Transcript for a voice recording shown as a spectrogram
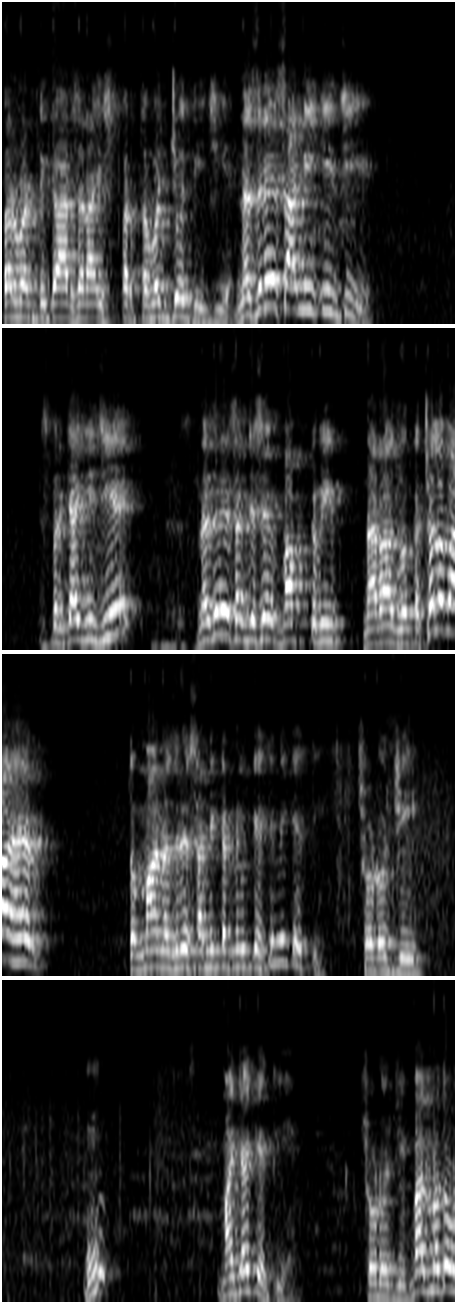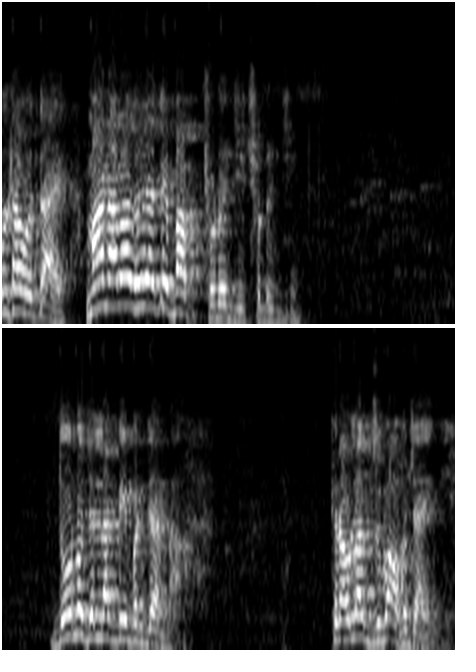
परवरदिगार, ज़रा इस पर तवज्जो दीजिए। नज़र सानी कीजिए। इस पर क्या कीजिए? नज़र सानी, जैसे बाप कभी नाराज़ होकर, चलो बाहर। तो माँ नज़र सानी करने को कहती, नहीं कहती? छोड़ो जी। हम्म? माँ क्या कहती है? छोड़ो जी। बाद में तो उल्टा होता है। माँ नाराज़ हो जाते बाप, छोड़ो जी छोड़ो जी। दोनों जल्लाद बन जाना। फिर औलाद जुबा हो जाएँगे।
